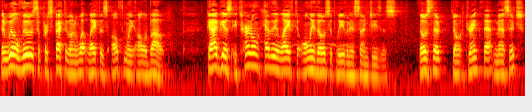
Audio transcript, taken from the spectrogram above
then we'll lose the perspective on what life is ultimately all about. God gives eternal heavenly life to only those that believe in His Son Jesus. Those that don't drink that message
